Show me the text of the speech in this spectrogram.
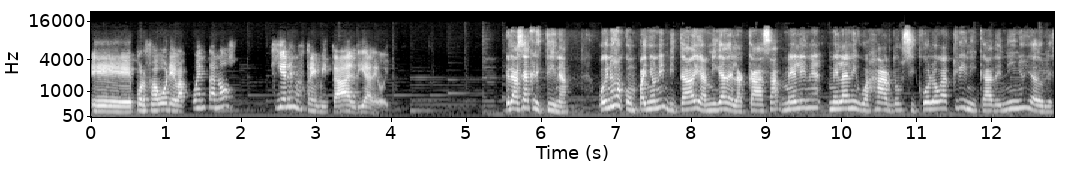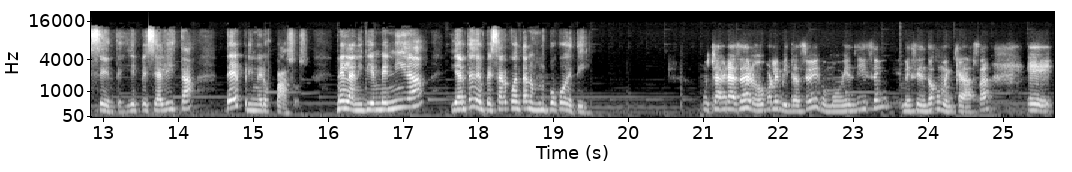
Eh, por favor, Eva, cuéntanos quién es nuestra invitada del día de hoy. Gracias, Cristina. Hoy nos acompaña una invitada y amiga de la casa, Melanie, Guajardo, psicóloga clínica de niños y adolescentes y especialista de primeros pasos. Melanie, bienvenida y antes de empezar, cuéntanos un poco de ti. Muchas gracias de nuevo por la invitación y como bien dicen, me siento como en casa. Eh,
